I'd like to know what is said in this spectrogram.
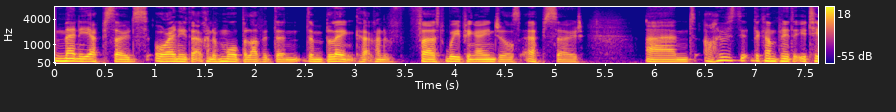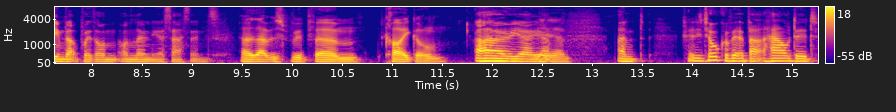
many episodes or any that kind of more beloved than than Blink, that kind of first Weeping Angels episode. And oh, who's the, the company that you teamed up with on, on Lonely Assassins? Oh, that was with um, Kaigan. Oh yeah, yeah, Yeah. And can you talk a bit about how did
